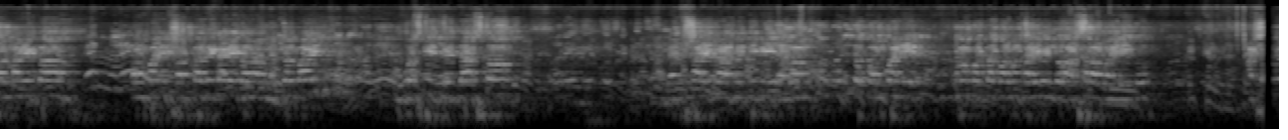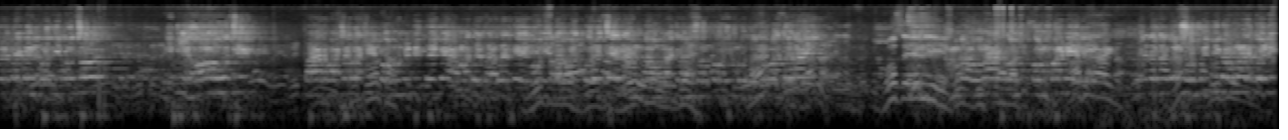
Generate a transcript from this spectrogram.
সম্মানিত কোম্পানির স্বত্বাধিকারী জনাব উজ্জ্বল ভাই, উপস্থিত জেদ্দাস্ত ব্যবসায়িক রাজনীতিবিদ এবং উক্ত কোম্পানির কর্মকর্তা কর্মচারীবৃন্দ আসসালামু আলাইকুম। আশা করে থাকেন প্রতি বছর এটি হওয়া উচিত। তার পাশাপাশি কমিউনিটি থেকে আমাদের তাদেরকে উনি দাওয়াত করেছেন আমরা ওনাকে অসংখ্য অসংখ্য ধন্যবাদ জানাই। আমরা ওনার কোম্পানির সমৃদ্ধি কামনা করি।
